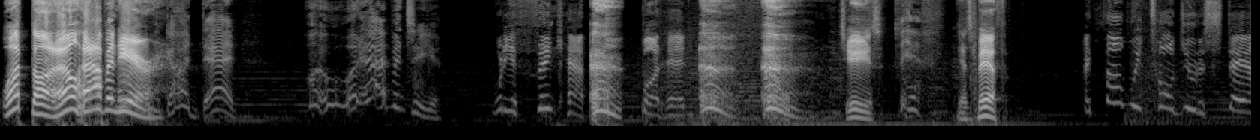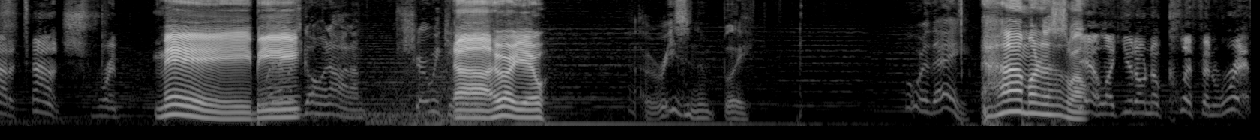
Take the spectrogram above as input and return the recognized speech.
What the hell happened here? Oh, God, Dad. What, what happened to you? What do you think happened, butthead? Jeez. Biff. Yes, Biff. I thought we told you to stay out of town, shrimp. Maybe. Whatever's going on, I'm sure we can. Uh, who are you? Uh, reasonably. Who are they? I'm on this as well. Yeah, like you don't know Cliff and Riff.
